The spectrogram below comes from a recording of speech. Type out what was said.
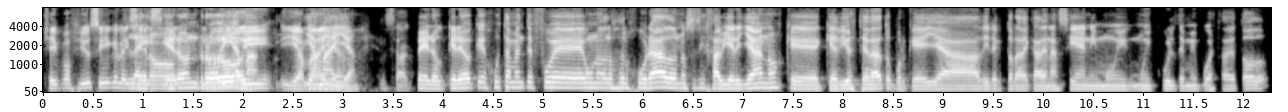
Shape of You sí que la La hicieron, hicieron Roy y y y Amaya. Amaya. Exacto. Pero creo que justamente fue uno de los del jurado, no sé si Javier Llanos, que, que dio este dato porque ella, directora de Cadena 100 y muy, muy culta y muy puesta de todo.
